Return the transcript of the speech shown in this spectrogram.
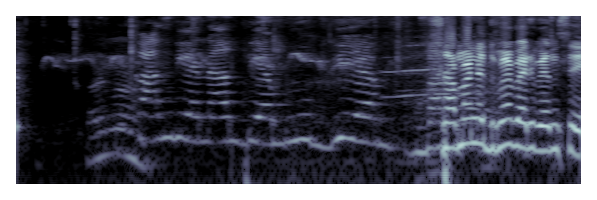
সামান্য ধুমে বাড়ি বেনছে।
